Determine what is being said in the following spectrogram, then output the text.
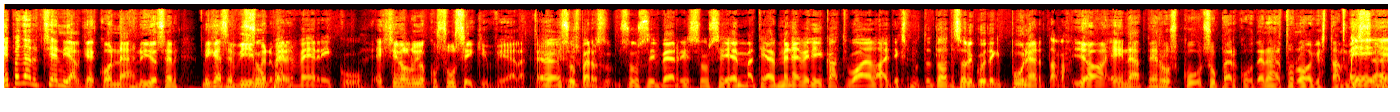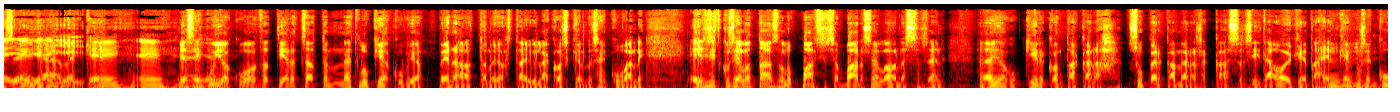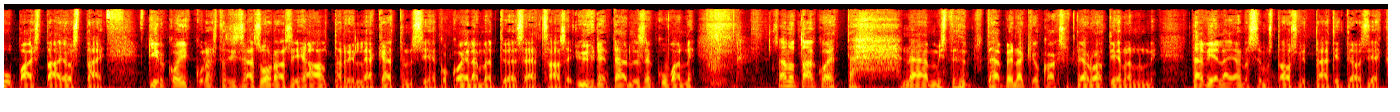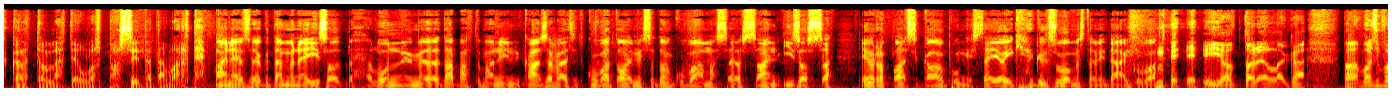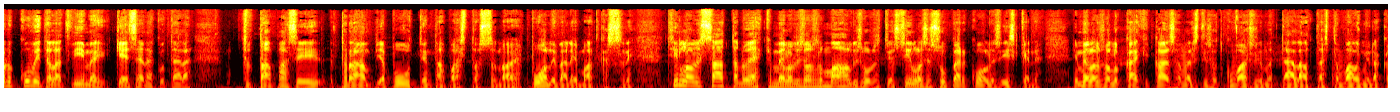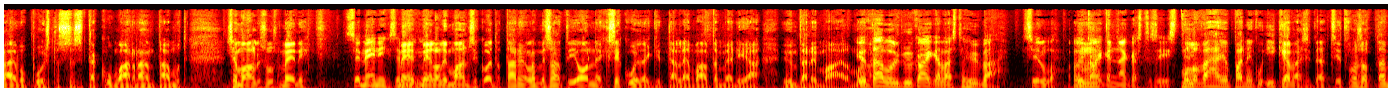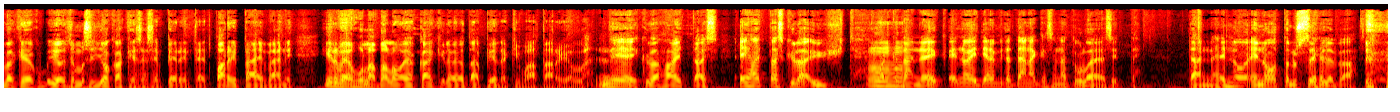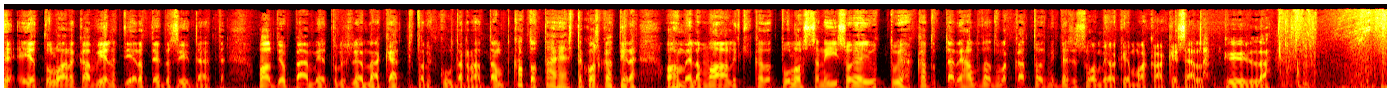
eipä tää nyt sen jälkeen, kun on nähnyt jo sen, mikä se viimeinen... Superverikuu. Eikö siinä ollut joku susikin vielä? Öö, super su- susi, veri susi, en mä tiedä, menee vielä liikaa Twilightiksi, mutta tuota, se oli kuitenkin punertava. Joo, ei nämä perusku superkuut enää tunnu oikeastaan missään ei, sen ei, ei, jälkeen. ei, ei, Ja se, ei, kun ei. joku on, tiedät, että sä ottanut näitä lukijakuvia, Pena ottanut jostain yläkoskelta sen kuvan, niin ei se sit, kun siellä on taas ollut passissa Barcelonassa sen ö, joku kirkon takana superkameransa kanssa siitä oikeata hetkeä, mm. kun se kuu paistaa jostain kirkoikkunasta sisään suoraan siihen alttarille ja käyttänyt siihen koko elämäntyönsä, että saa se yhden täydellisen kuvan, niin sanotaanko, että nämä, mistä nyt tähän Penakin on 20 euroa tienannut, niin tämä vielä ei anna semmoista osvittaa, että itse olisi ehkä kannattanut lähteä ulos passiin tätä varten. Aina jos on joku tämmöinen iso luonnonilmiö tapahtuma, niin kansainväliset kuvatoimistot on kuvaamassa jossain isossa eurooppalaisessa kaupungissa. Ei ole ikinä kyllä Suomesta mitään kuvaa. ei ole todellakaan. Mä voisin voinut kuvitella, että viime kesänä, kun täällä tapasi Trump ja Putin tapas tuossa noin puolivälimatkassa, niin silloin olisi saattanut ehkä, meillä olisi ollut mahdollisuus, että jos silloin se superku olisi iskenyt, niin meillä olisi ollut kaikki kansainväliset isot kuvausryhmät täällä ottaa sitä valmiina kaivopuistossa sitä kuvaa rantaa, mutta se mahdollisuus meni. Se meni, se me, meni. Meillä oli mansikoita tarjolla, me saatiin onneksi se kuitenkin tälleen valtamediaa ympäri maailmaa. Joo, täällä oli kyllä kaikenlaista hyvää silloin. Oli mm. kaiken näköistä siistiä. Mulla on vähän jopa niinku ikävä sitä, että siitä voisi ottaa melkein joku, jo semmoisen joka kesäisen perinteen, että pari päivää, niin hirveän hulabaloa ja kaikille on jotain pientä kivaa tarjolla. Niin ei kyllä haittaisi. Ei haittaisi kyllä yhtä, mm-hmm. vaikka tänne. Ei, no ei tiedä, mitä tänä kesänä tulee sitten tänne. En ole, en ole ottanut selvää. ei ole tullut ainakaan vielä tiedotteita siitä, että valtion päämiehet tulisi lyömään kättä tuonne kultarantaan. Mutta katsotaan, eihän sitä koskaan tiedä. Onhan meillä vaalitkin kato tulossa, niin isoja juttuja. Kato, tänne halutaan tulla katsoa, että miten se Suomi oikein makaa kesällä. Kyllä.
